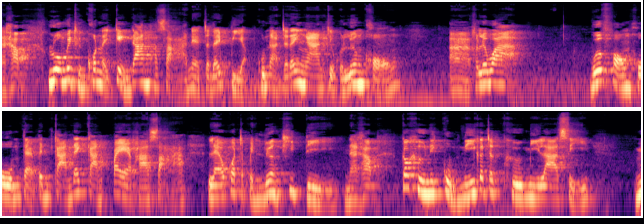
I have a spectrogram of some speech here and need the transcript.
นะครับ รวมไปถึงคนไหนเก่งด้านภาษาเนี่ยจะได้เปรียบ คุณอาจจะได้งานเกี่ยวกับเรื่องของอ่าเขาเรียกว่า work from home แต่เป็นการได้การแปลภาษา แล้วก็จะเป็นเรื่องที่ดีนะครับ ก็คือในกลุ่มนี้ก็จะคือมีราศีเม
